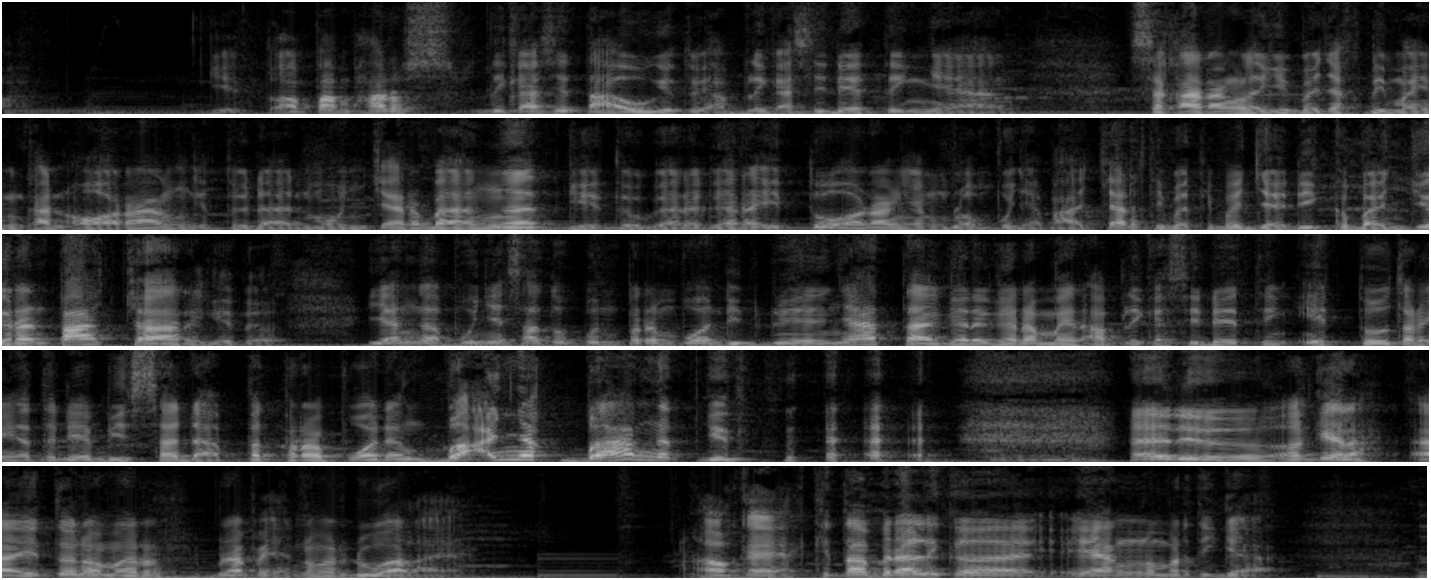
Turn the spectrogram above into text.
Gitu. Apa harus dikasih tahu gitu ya aplikasi dating yang sekarang lagi banyak dimainkan orang gitu dan moncer banget gitu. Gara-gara itu orang yang belum punya pacar tiba-tiba jadi kebanjiran pacar gitu. Yang nggak punya satupun perempuan di dunia nyata gara-gara main aplikasi dating itu ternyata dia bisa dapat perempuan yang banyak banget gitu. Aduh oke okay lah. Uh, itu nomor berapa ya? Nomor dua lah ya. Oke okay, kita beralih ke yang nomor tiga.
